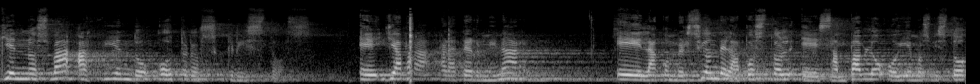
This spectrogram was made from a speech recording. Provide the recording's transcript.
quien nos va haciendo otros Cristos. Eh, ya para, para terminar, eh, la conversión del apóstol eh, San Pablo, hoy hemos visto,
